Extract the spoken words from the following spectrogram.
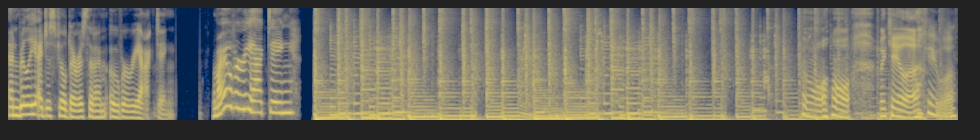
And really, I just feel nervous that I'm overreacting. Am I overreacting? Oh, Michaela. Okay, well,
